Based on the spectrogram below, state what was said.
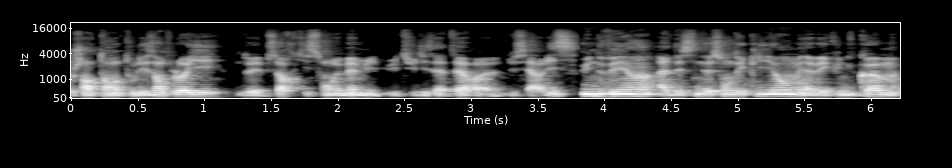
j'entends tous les employés de Epsor qui sont eux-mêmes utilisateurs euh, du service. Une V1 à destination des clients, mais avec une com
